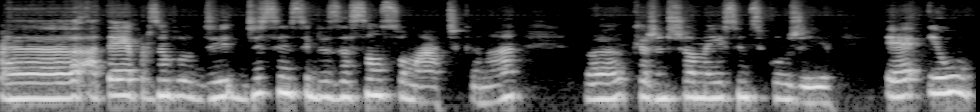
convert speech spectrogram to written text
uh, até, por exemplo, de, de sensibilização somática, né? Uh, que a gente chama isso em psicologia, é eu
